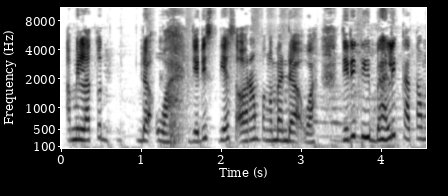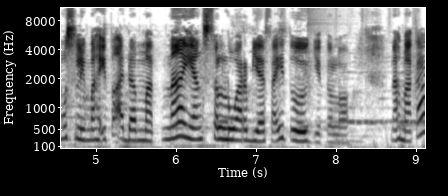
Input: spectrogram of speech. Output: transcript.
Amilatud dakwah. Jadi dia seorang pengemban dakwah. Jadi di balik kata muslimah itu ada makna yang seluar biasa itu gitu loh. Nah, maka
